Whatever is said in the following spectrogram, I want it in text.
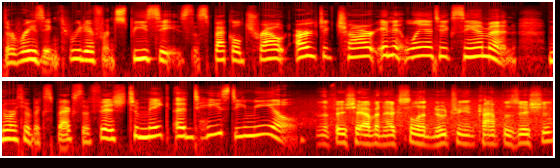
They're raising three different species the speckled trout, Arctic char, and Atlantic salmon. Northrup expects the fish to make a tasty meal. The fish have an excellent nutrient composition.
